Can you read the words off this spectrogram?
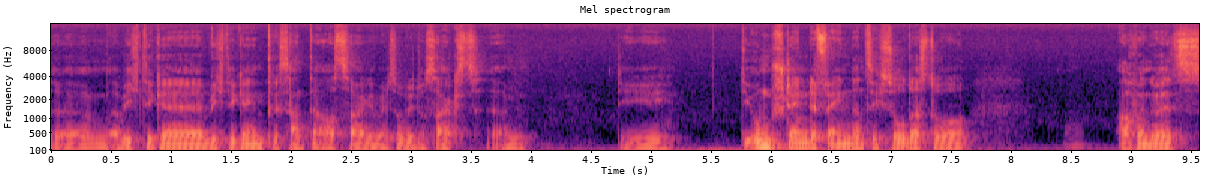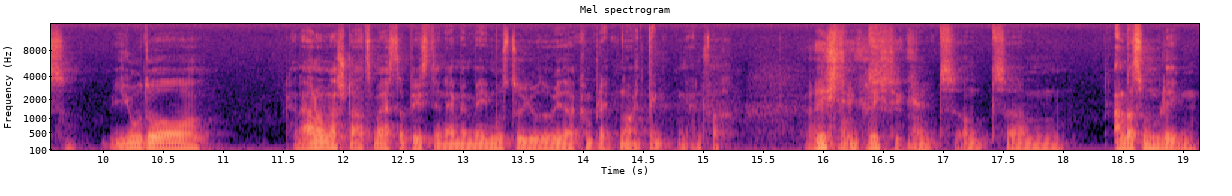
äh, eine wichtige, wichtige, interessante Aussage, weil so wie du sagst, ähm, die, die Umstände verändern sich so, dass du, auch wenn du jetzt Judo, keine Ahnung, als Staatsmeister bist, in MMA musst du Judo wieder komplett neu denken einfach. Richtig, und, richtig. Und, und ähm, anders umlegen,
